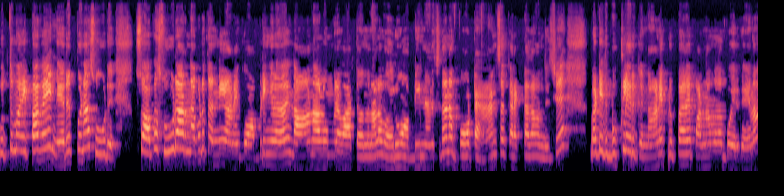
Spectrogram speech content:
குத்து மதிப்பாவே நெருப்புனா சூடு. ஸோ அப்போ சூடா இருந்தா கூட தண்ணி அணைக்கும். அப்படிங்கறத இந்த ஆனாலுங்கிற வார்த்தை வந்தனால வரும் அப்படின்னு நினைச்சுதான் நான் போட்டேன். ஆன்சர் கரெக்டாக தான் வந்துச்சு. பட் இது புக்ல இருக்கு. நானே ப்ரிப்பேரே பண்ணாம தான் போயிருக்கேன். ஏன்னா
